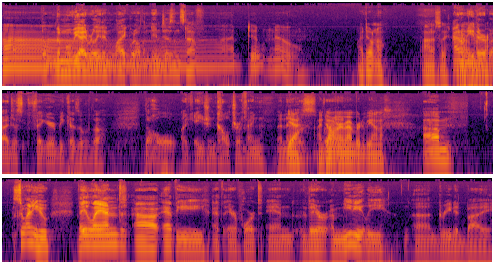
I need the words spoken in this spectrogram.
Uh, The, the movie I really didn't like with all the ninjas and stuff. I don't know. I don't know. Honestly, I don't either, remember. but I just figured because of the the whole like Asian culture thing. And that yeah, was I don't remember to be honest. So, anywho, they land uh, at the at the airport, and they're immediately uh, greeted by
